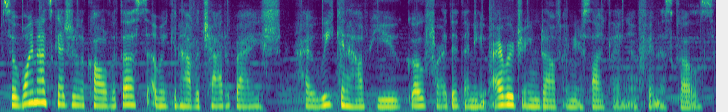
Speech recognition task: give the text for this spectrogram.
So, why not schedule a call with us and we can have a chat about how we can help you go further than you ever dreamed of in your cycling and fitness goals?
